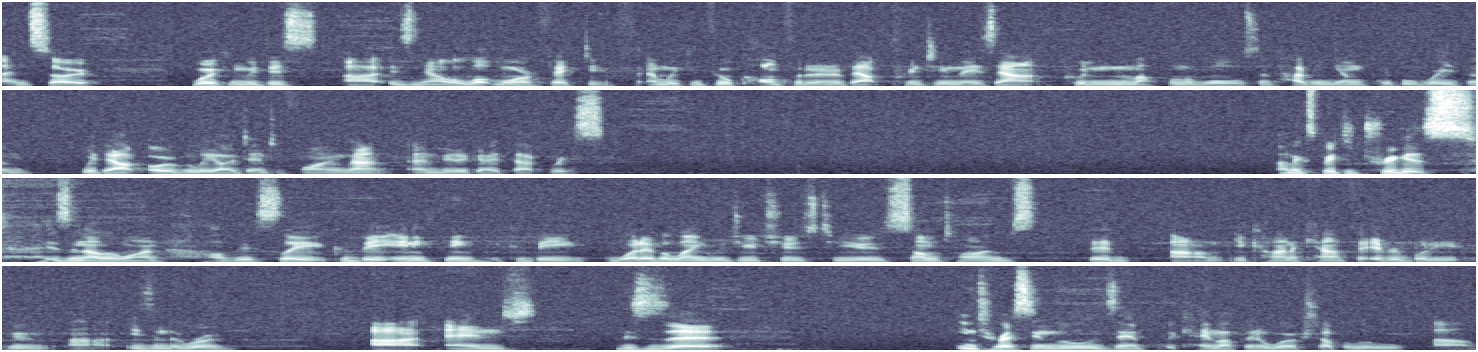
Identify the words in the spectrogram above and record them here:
And so working with this uh, is now a lot more effective and we can feel confident about printing these out, putting them up on the walls and having young people read them without overly identifying that and mitigate that risk. Unexpected triggers is another one. Obviously, it could be anything. It could be whatever language you choose to use. Sometimes that um, you can't account for everybody who uh, is in the room. Uh, and this is a interesting little example that came up in a workshop a little um,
